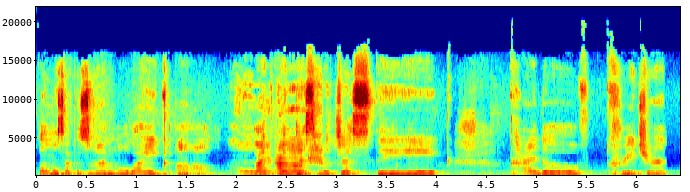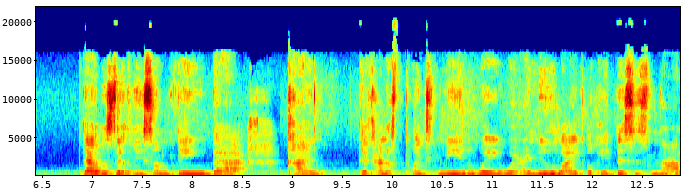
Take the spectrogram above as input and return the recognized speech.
almost like a zoo animal, like um oh like I'm this majestic kind of creature that was definitely something that kind that kind of pointed me in a way where I knew like okay this is not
